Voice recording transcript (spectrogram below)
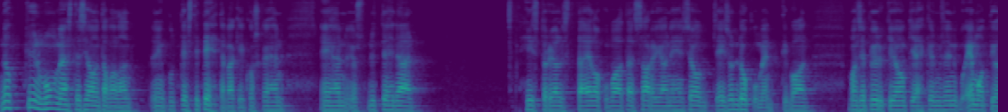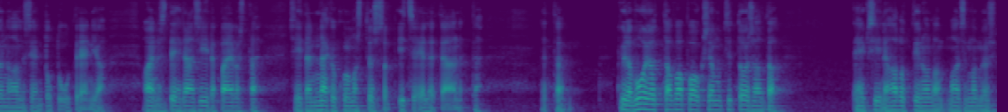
No kyllä mun mielestä se on tavallaan niin kuin tietysti tehtäväkin, koska eihän, eihän jos nyt tehdään historiallista tai elokuvaa tai sarjaa, niin se, on, se ei se ole dokumentti, vaan, vaan se pyrkii johonkin ehkä semmoiseen niin emotionaaliseen totuuteen ja aina se tehdään siitä päivästä, siitä näkökulmasta, jossa itse eletään. Että, että kyllä voi ottaa vapauksia, mutta sitten toisaalta ehkä siinä haluttiin olla mahdollisimman myös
